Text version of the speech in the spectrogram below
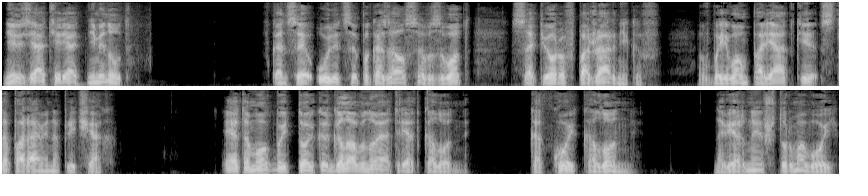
Нельзя терять ни минут!» В конце улицы показался взвод саперов-пожарников в боевом порядке с топорами на плечах. Это мог быть только головной отряд колонны. Какой колонны? Наверное, штурмовой.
